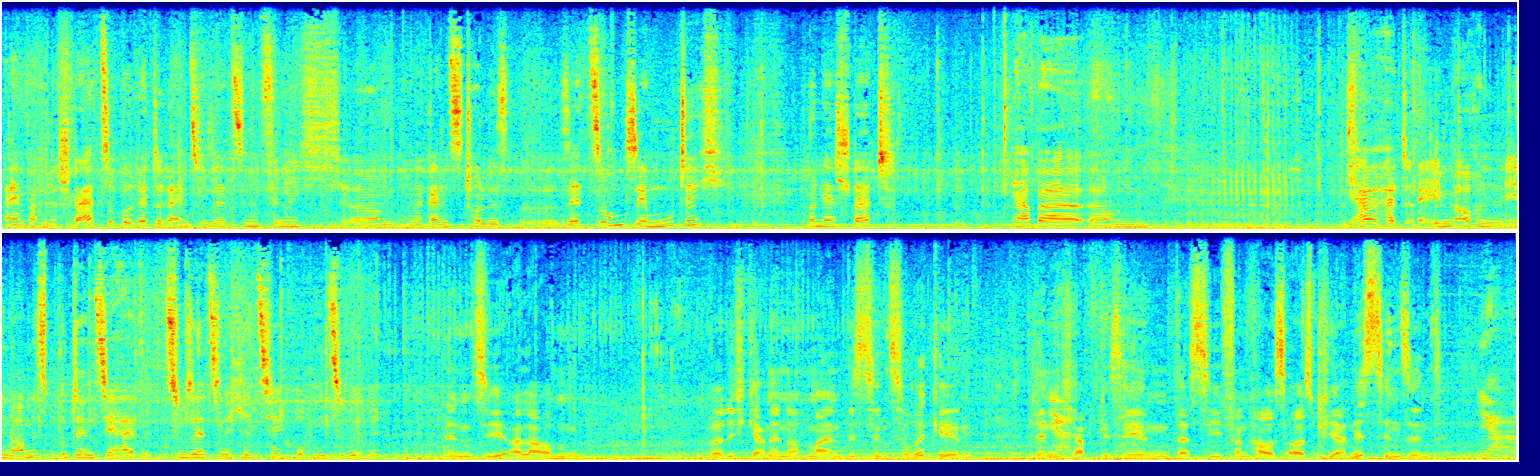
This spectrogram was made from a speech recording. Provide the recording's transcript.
einfach eine Staatsoperette reinzusetzen, finde ich äh, eine ganz tolle äh, Setzung, sehr mutig von der Stadt. Aber ähm, ja, hat eben auch ein enormes Potenzial, zusätzliche Zielgruppen zu gewinnen. Wenn Sie erlauben, würde ich gerne noch mal ein bisschen zurückgehen. Denn ja. ich habe gesehen, dass Sie von Haus aus Pianistin sind. Ja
